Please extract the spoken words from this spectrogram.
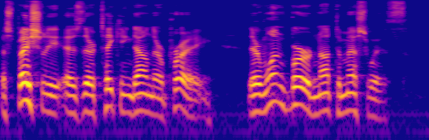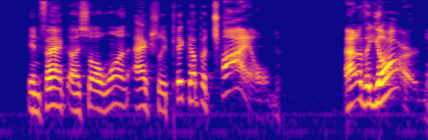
especially as they're taking down their prey. They're one bird not to mess with. In fact, I saw one actually pick up a child out of a yard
